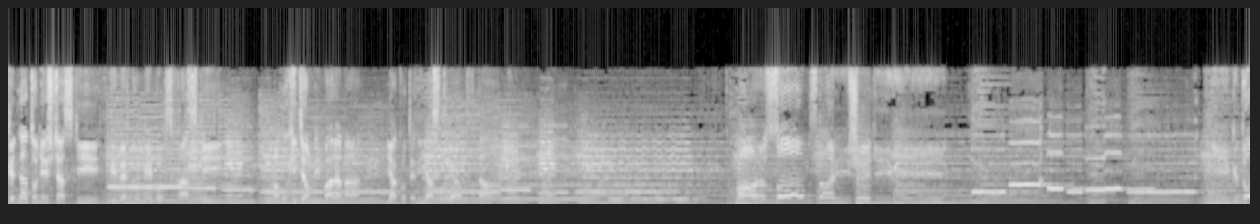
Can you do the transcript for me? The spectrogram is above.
Keď na to nešťastí vybehnul mi vlk z chrastí a uchytil mi barana, ako ten jastriab vták. Mar som starý šedivý, nikto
